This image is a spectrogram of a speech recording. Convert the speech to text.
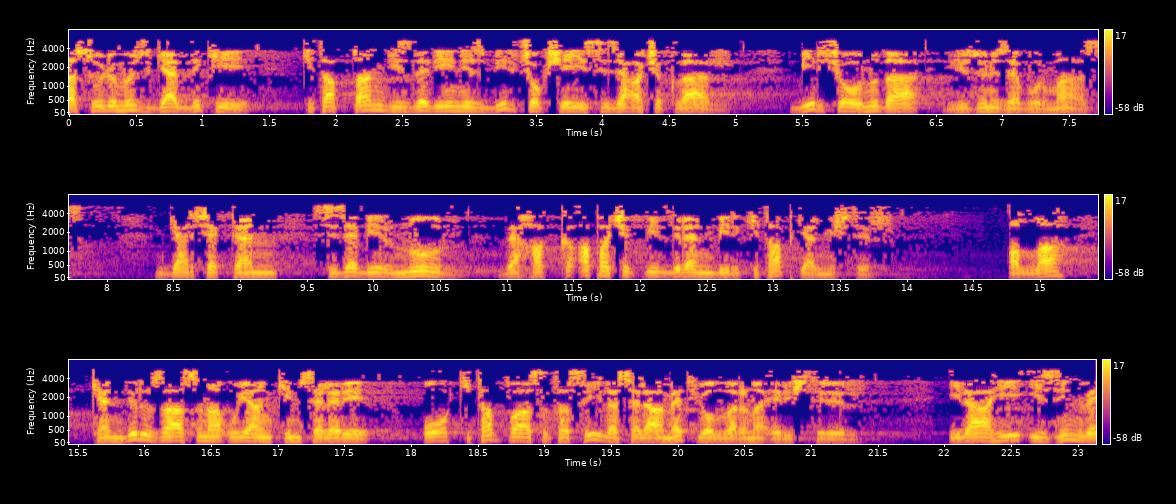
Resulümüz geldi ki, kitaptan gizlediğiniz birçok şeyi size açıklar, birçoğunu da yüzünüze vurmaz. Gerçekten size bir nur ve hakkı apaçık bildiren bir kitap gelmiştir. Allah, kendi rızasına uyan kimseleri o kitap vasıtasıyla selamet yollarına eriştirir. İlahi izin ve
